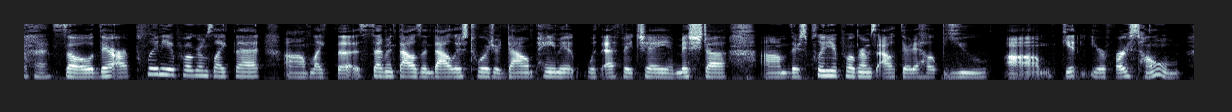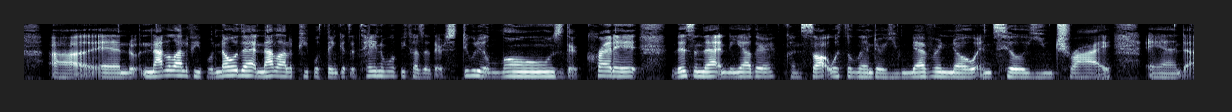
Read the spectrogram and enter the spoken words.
Okay. So there are plenty of programs like that, um, like the $7,000 towards your down payment with FHA and MSHDA. Um, there's plenty of programs out there to help you um, get your first home. Uh, and not a lot of people know that. Not a lot of people think it's attainable because of their student loans, their credit, this and that and the other. Consult with the lender. You never know until you try. And uh,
